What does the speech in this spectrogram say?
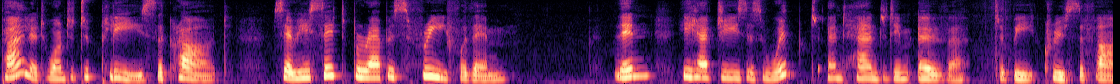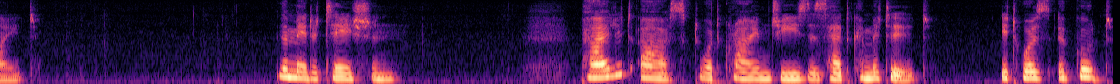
Pilate wanted to please the crowd, so he set Barabbas free for them. Then he had Jesus whipped and handed him over to be crucified. The Meditation Pilate asked what crime Jesus had committed. It was a good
